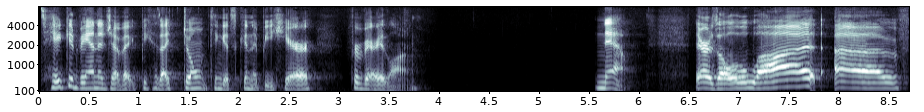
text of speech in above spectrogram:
Take advantage of it because I don't think it's going to be here for very long. Now, there's a lot of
